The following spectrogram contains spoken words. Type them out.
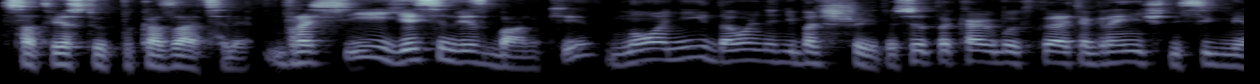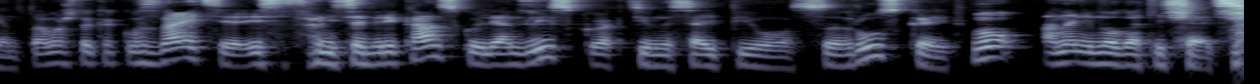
соответствуют показатели. В России есть инвестбанки, но они довольно небольшие. То есть это, как бы сказать, ограниченный сегмент. Потому что, как вы знаете, если сравнить американскую или английскую активность IP, IPO с русской, ну, она немного отличается,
